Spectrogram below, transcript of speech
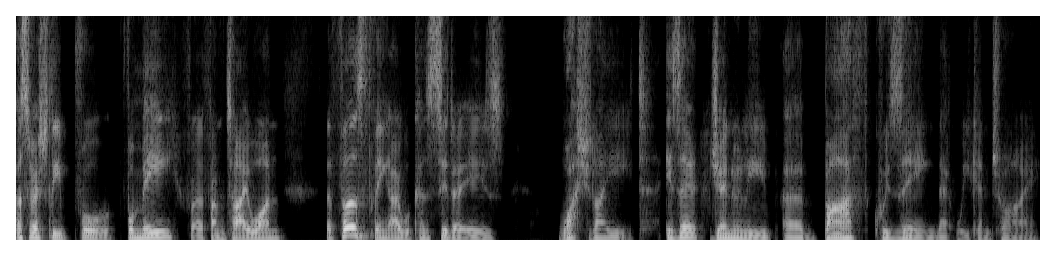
especially for for me for, from Taiwan, the first thing I would consider is what should I eat? Is there genuinely a Bath cuisine that we can try?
